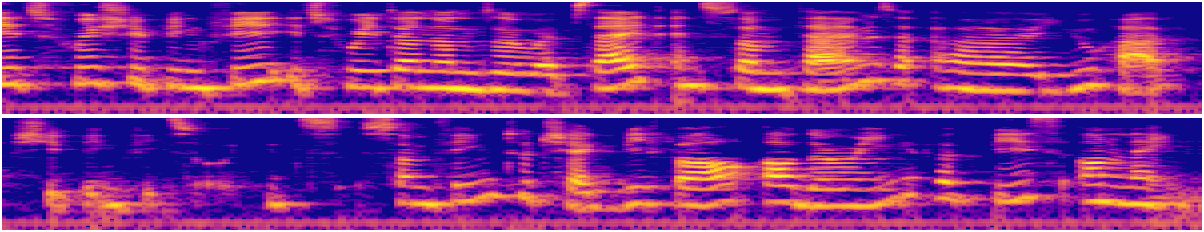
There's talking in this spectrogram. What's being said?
it's free shipping fee, it's written on the website, and sometimes uh, you have shipping fee. So it's something to check before ordering a piece online.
